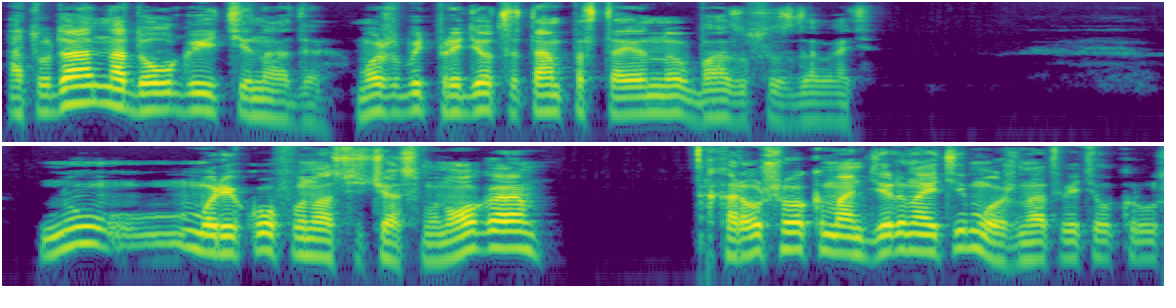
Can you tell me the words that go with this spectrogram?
А туда надолго идти надо. Может быть, придется там постоянную базу создавать. Ну, моряков у нас сейчас много. Хорошего командира найти можно, ответил Круз.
